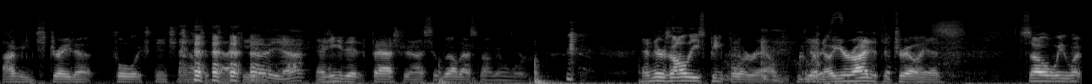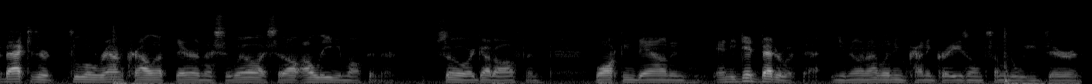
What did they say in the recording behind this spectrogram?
I mean, straight up, full extension out the back end yeah. and he did it faster. And I said, "Well, that's not going to work." and there's all these people around. You know, you're right at the trailhead. So we went back to the, the little round corral up there, and I said, "Well, I said I'll, I'll lead him off in there." So I got off and walked him down, and and he did better with that, you know. And I let him kind of graze on some of the weeds there, and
